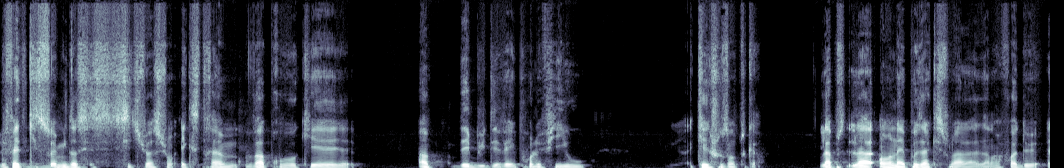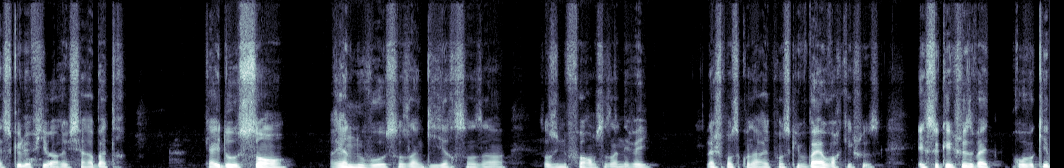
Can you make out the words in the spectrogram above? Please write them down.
Le fait qu'il soit mis dans ces situations extrêmes va provoquer un début d'éveil pour Luffy ou quelque chose en tout cas. Là, là, on avait posé la question la, la dernière fois de est-ce que Luffy va réussir à battre Kaido sans rien de nouveau, sans un gear, sans, un, sans une forme, sans un éveil? Là, je pense qu'on a la réponse qu'il va y avoir quelque chose. Et que ce quelque chose va être provoqué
